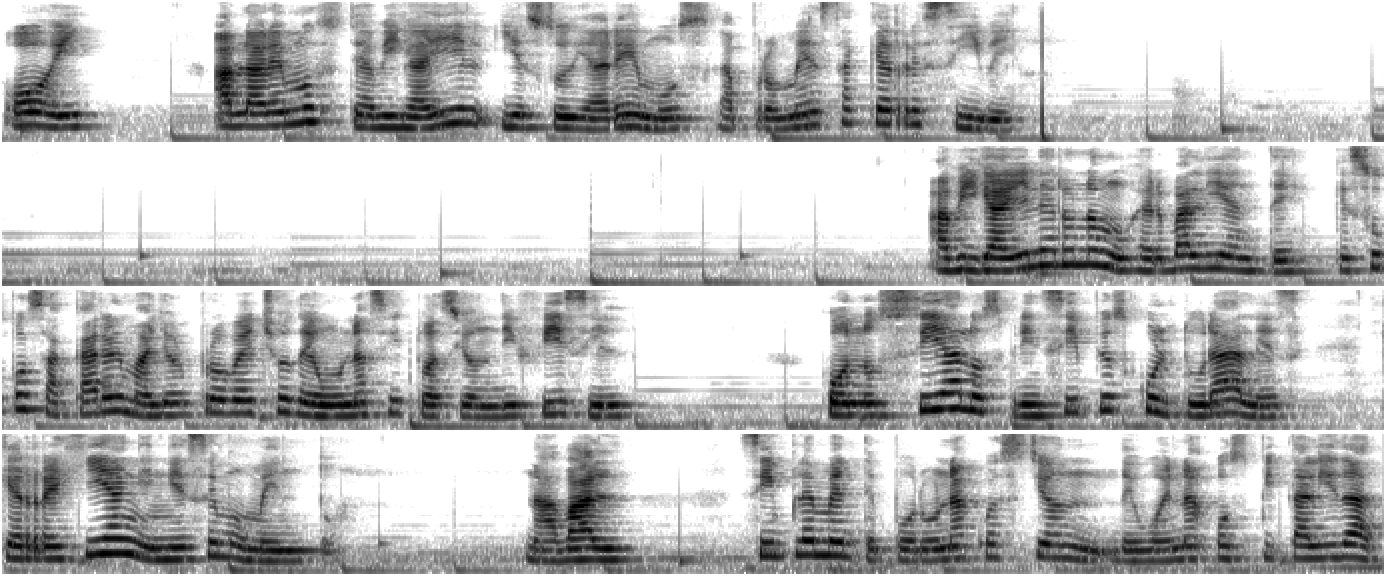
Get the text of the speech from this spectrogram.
Hoy hablaremos de Abigail y estudiaremos la promesa que recibe. Abigail era una mujer valiente que supo sacar el mayor provecho de una situación difícil. Conocía los principios culturales que regían en ese momento. Naval, simplemente por una cuestión de buena hospitalidad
